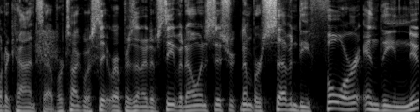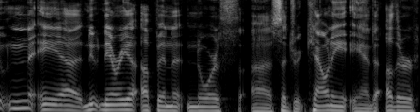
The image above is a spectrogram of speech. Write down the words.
What a concept. We're talking with State Representative Stephen Owens, District Number 74 in the Newton uh, Newton area up in North uh, Sedgwick County and other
